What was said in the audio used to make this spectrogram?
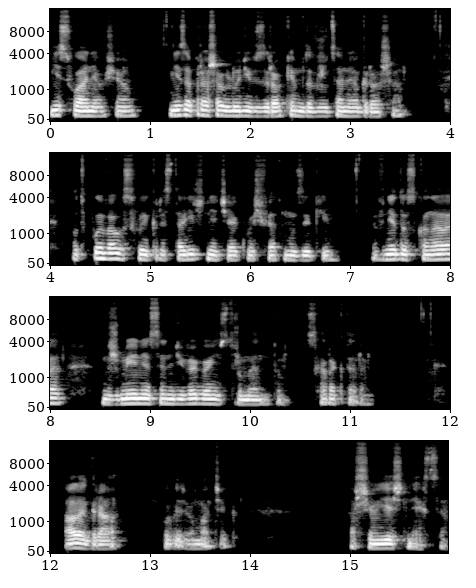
Nie słaniał się, nie zapraszał ludzi wzrokiem do wrzucania grosza. Odpływał swój krystalicznie ciekły świat muzyki, w niedoskonałe brzmienie sędziwego instrumentu, z charakterem. Ale gra, powiedział Maciek. Aż się jeść nie chce.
